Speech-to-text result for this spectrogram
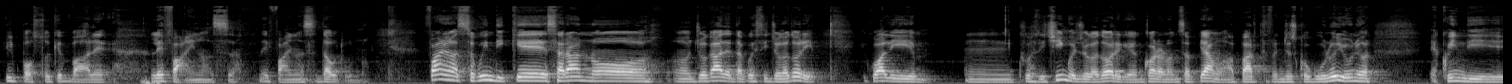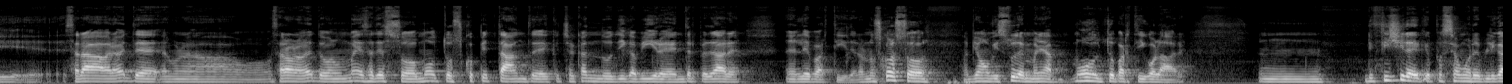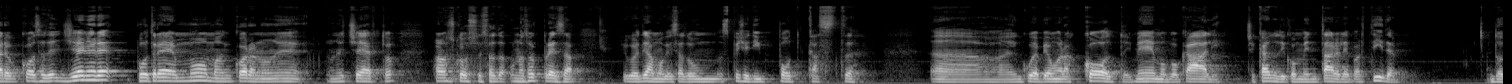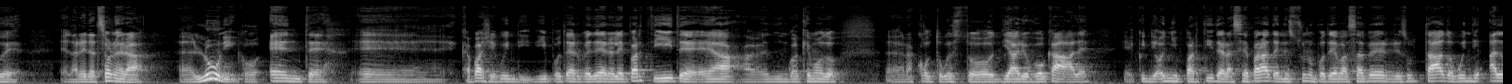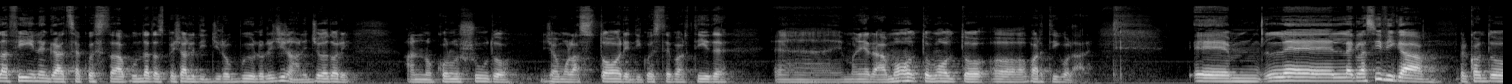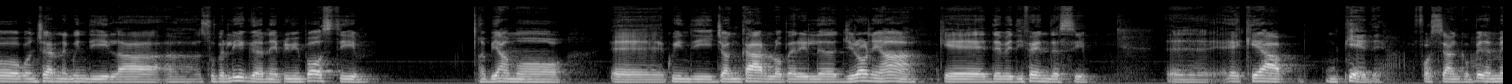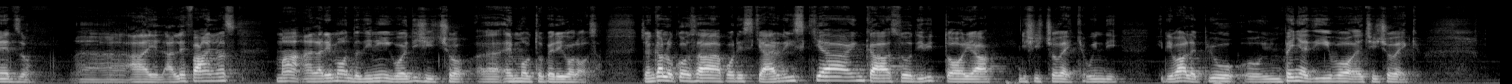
il posto che vale le finals, le finals d'autunno. Finals quindi che saranno uh, giocate da questi giocatori, i quali, mh, mm, questi cinque giocatori che ancora non sappiamo, a parte Francesco Gulo Junior, e quindi sarà veramente, una, sarà veramente un mese adesso molto scoppiettante cercando di capire e interpretare eh, le partite. L'anno scorso l'abbiamo vissuto in maniera molto particolare. Mm, difficile che possiamo replicare qualcosa del genere, potremmo, ma ancora non è, non è certo. L'anno scorso è stata una sorpresa, ricordiamo che è stato una specie di podcast uh, in cui abbiamo raccolto i memo vocali cercando di commentare le partite dove eh, la redazione era eh, l'unico ente eh, capace quindi di poter vedere le partite e ha in qualche modo eh, raccolto questo diario vocale. E quindi ogni partita era separata e nessuno poteva sapere il risultato. Quindi alla fine grazie a questa puntata speciale di Giro Buio l'originale i giocatori hanno conosciuto diciamo la storia di queste partite eh, in maniera molto molto uh, particolare e, ehm, le, la classifica per quanto concerne quindi la uh, Super League nei primi posti abbiamo eh, quindi Giancarlo per il girone A che deve difendersi eh, e che ha un piede, forse anche un piede e mezzo eh, alle finals, ma la rimonta di Nico e di Ciccio eh, è molto pericolosa. Giancarlo cosa può rischiare? Rischia in caso di vittoria di Ciccio Vecchio, quindi il rivale più uh, impegnativo è Ciccio Vecchio.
